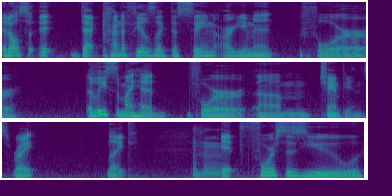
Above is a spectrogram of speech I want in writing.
it also it that kind of feels like the same argument for at least in my head for um, champions, right? Like Mhm. it forces you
